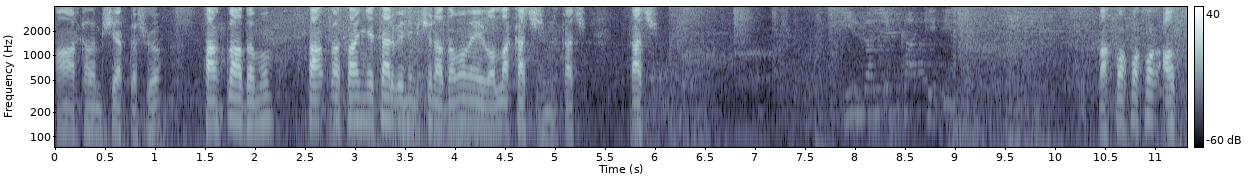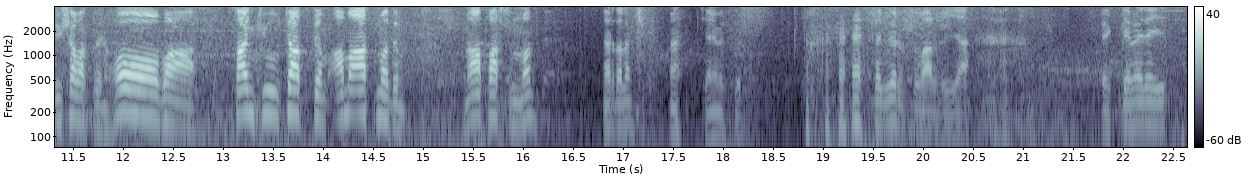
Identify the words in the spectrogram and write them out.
Aha arkadan bir şey yaklaşıyor. Tanklı adamım. Tanklasan yeter benim için adamım. Eyvallah kaç şimdi kaç. Kaç. Bak bak bak bak atlayışa bak beni. Hoba. Sanki ulti attım ama atmadım. Ne yaparsın lan? Nerede lan çık. Heh seni bekliyorum. Seviyorum şu varlığı ya. Beklemedeyiz.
